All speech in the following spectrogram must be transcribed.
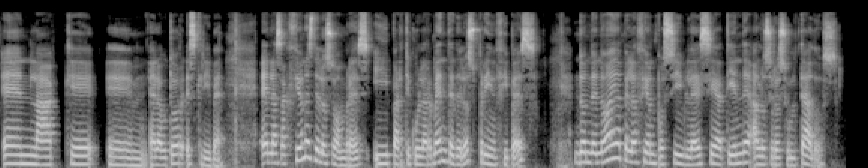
en la que em, el autor escribe, en las acciones de los hombres y particularmente de los príncipes, donde no hay apelación posible, se atiende a los resultados.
